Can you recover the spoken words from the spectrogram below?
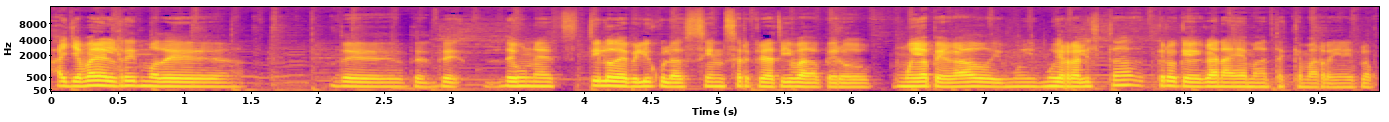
a llevar el ritmo de, de, de, un estilo de película sin ser creativa, pero muy apegado y muy, muy realista, creo que gana Emma antes que Marraine y Black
